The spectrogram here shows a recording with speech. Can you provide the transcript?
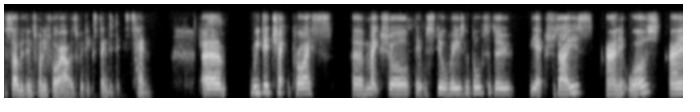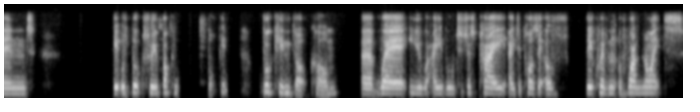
So within 24 hours, we'd extended it to 10. Um, we did check the price, uh, make sure it was still reasonable to do the extra days, and it was. And it was booked through booking, booking, booking.com, uh, where you were able to just pay a deposit of the equivalent of one night's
